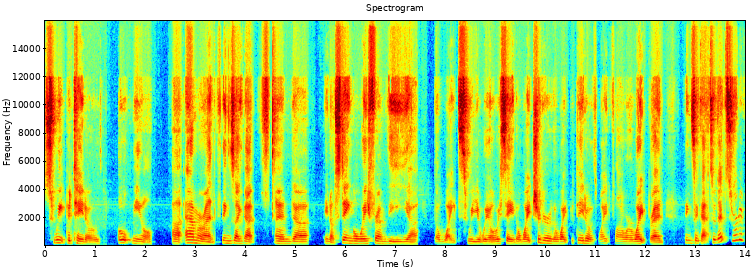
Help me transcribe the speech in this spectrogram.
sweet potatoes, oatmeal, uh, amaranth, things like that, and uh, you know, staying away from the uh, the whites. We we always say the white sugar, the white potatoes, white flour, white bread, things like that. So that's sort of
